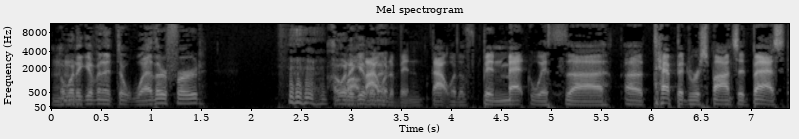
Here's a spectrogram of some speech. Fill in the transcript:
I Mm-hmm. would have given it to Weatherford. I would Well, have given that it. would have been that would have been met with uh, a tepid response at best.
